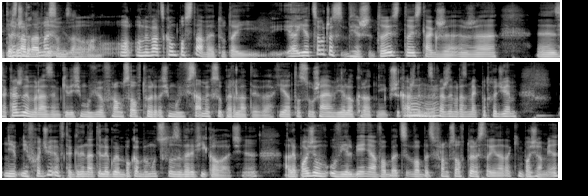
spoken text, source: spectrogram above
i te znaczy, standardy są niezachowane. O, o lewacką postawę tutaj. Ja, ja, cały czas, wiesz, to jest, to jest tak, że, że E, za każdym razem, kiedy się mówi o From Software, to się mówi w samych superlatywach. Ja to słyszałem wielokrotnie i przy każdym, mm -hmm. za każdym razem, jak podchodziłem, nie, nie wchodziłem w te gry na tyle głęboko, by móc to zweryfikować. Nie? Ale poziom uwielbienia wobec, wobec From Software stoi na takim poziomie,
